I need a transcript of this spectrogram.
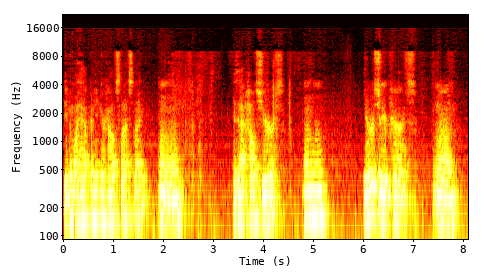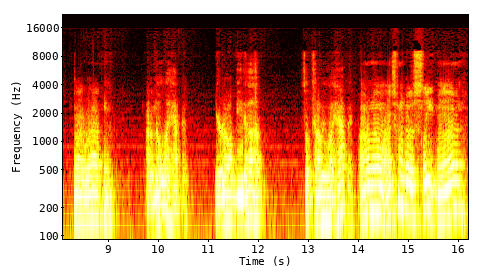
You know what happened in your house last night? Mm-mm. Is that house yours? Mm-hmm. Yours or your parents? Mine. Why? What happened? I don't know what happened. You're all beat up. So tell me what happened. I don't know. I just want to go to sleep, man.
